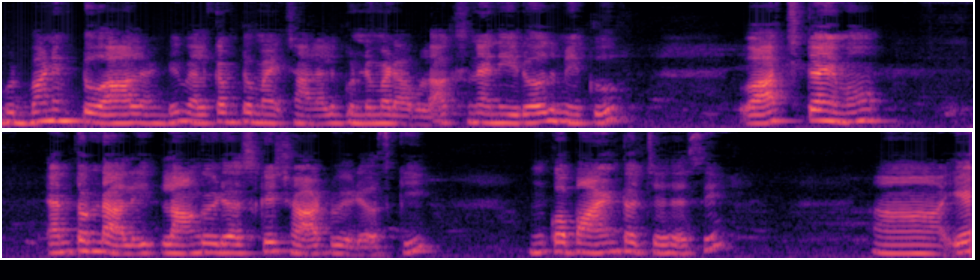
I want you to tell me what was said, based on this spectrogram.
గుడ్ మార్నింగ్ టు ఆల్ అండి. వెల్కమ్ టు మై ఛానల్ గుండెమడ బ్లాగ్స్ నేను ఈరోజు మీకు వాచ్ టైము ఎంత ఉండాలి? లాంగ్ వీడియోస్కి షార్ట్ వీడియోస్కి. ఇంకో పాయింట్ వచ్చేసేసి ఏ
